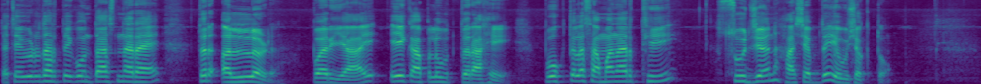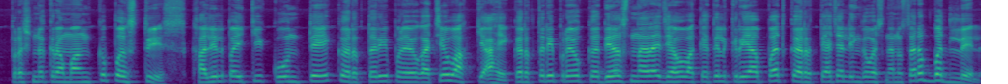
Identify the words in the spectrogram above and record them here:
त्याच्या विरुद्धार्थी कोणता असणार आहे? तर अल्लड पर्याय एक आपलं उत्तर आहे. पोक्तला समानार्थी सुजन हा शब्द येऊ शकतो. प्रश्न क्रमांक पस्तीस. खालीलपैकी कोणते कर्तरी प्रयोगाचे वाक्य आहे? कर्तरी प्रयोग कधी असणार आहे? जेव्हा वाक्यातील क्रियापद कर्त्याच्या लिंगवचनानुसार बदलेल.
